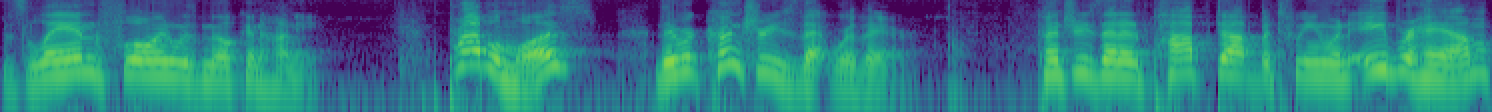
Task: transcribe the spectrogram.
This land flowing with milk and honey. The problem was, there were countries that were there. Countries that had popped up between when Abraham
